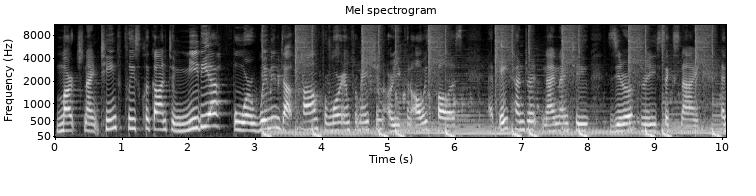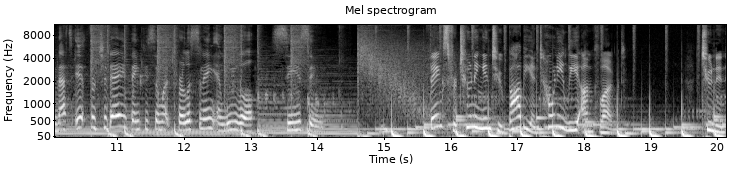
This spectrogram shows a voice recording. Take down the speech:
March 19th. Please click on to mediaforwomen.com for more information or you can always call us at 800 992 0369. And that's it for today. Thank you so much for listening and we will see you soon. Thanks for tuning in to Bobbye and Tonilee Unplugged. Tune in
